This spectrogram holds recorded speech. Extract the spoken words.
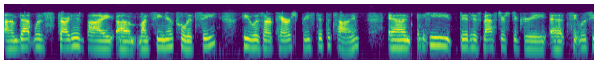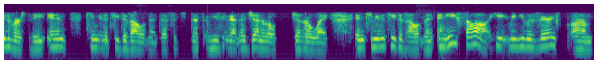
Um, that was started by um, Monsignor Polizzi. He was our parish priest at the time, and, and he did his master's degree at St. Louis University in community development. That's, a, that's I'm using that in a general general way in community development. And he saw he I mean he was very um,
